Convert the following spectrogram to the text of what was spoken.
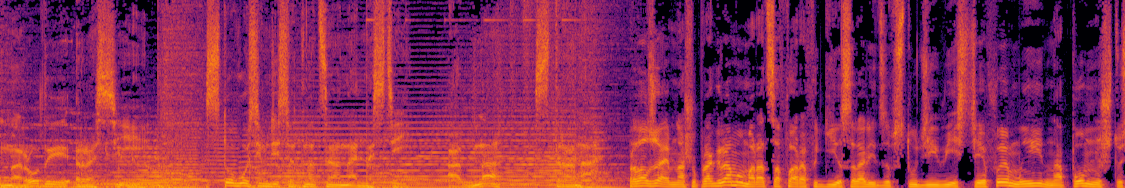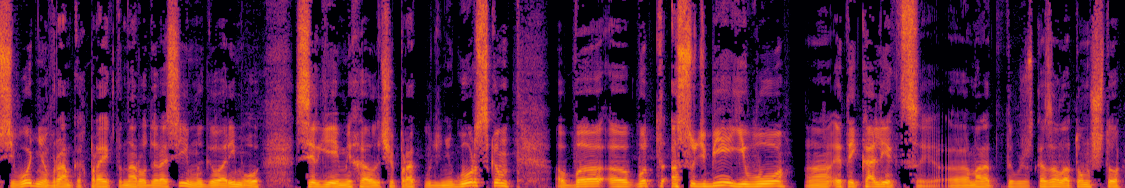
Народы России. 180 национальностей. Одна страна. Продолжаем нашу программу. Марат Сафаров и Гия Саралидзе в студии Вести ФМ. И напомню, что сегодня в рамках проекта «Народы России» мы говорим о Сергее Михайловиче Прокудине-Горском. Э, вот о судьбе его, э, этой коллекции. Э, Марат, ты уже сказал о том, что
